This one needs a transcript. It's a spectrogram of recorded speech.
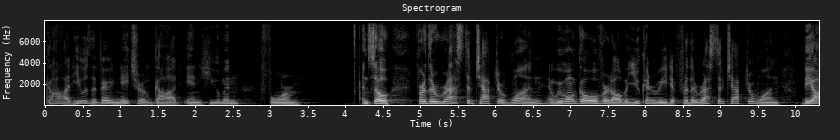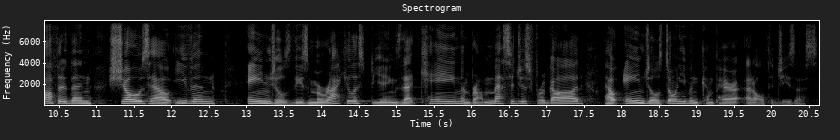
God. He was the very nature of God in human form. And so for the rest of chapter one, and we won't go over it all, but you can read it. For the rest of chapter one, the author then shows how even angels, these miraculous beings that came and brought messages for God, how angels don't even compare at all to Jesus.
